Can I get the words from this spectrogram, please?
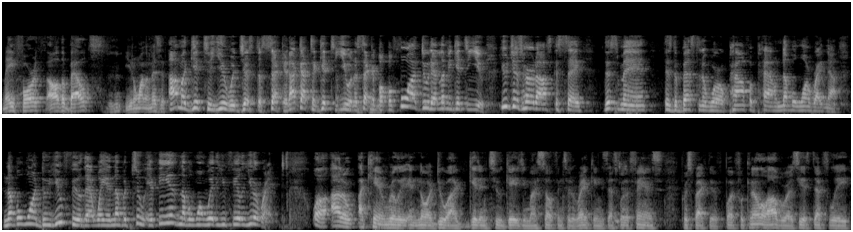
May 4th, all the belts. Mm-hmm. You don't want to miss it. I'm going to get to you in just a second. I got to get to you in a second. But before I do that, let me get to you. You just heard Oscar say this man is the best in the world, pound for pound, number one right now. Number one, do you feel that way? And number two, if he is number one, where do you feel you're ranked? Well, I don't. I can't really, and nor do I get into gauging myself into the rankings. That's for the fans' perspective. But for Canelo Alvarez, he is definitely,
